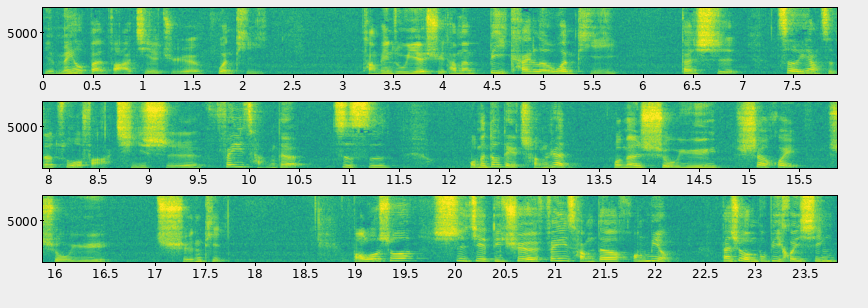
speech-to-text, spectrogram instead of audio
也没有办法解决问题。躺平族也许他们避开了问题，但是这样子的做法其实非常的自私。我们都得承认。我们属于社会，属于群体。保罗说：“世界的确非常的荒谬，但是我们不必灰心，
